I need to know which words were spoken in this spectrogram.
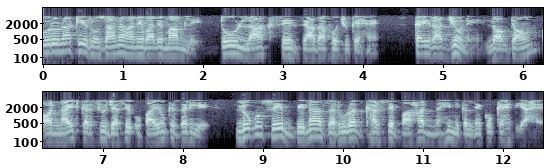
कोरोना के रोज़ाना आने वाले मामले दो लाख से ज़्यादा हो चुके हैं। कई राज्यों ने लॉकडाउन और नाइट कर्फ्यू जैसे उपायों के ज़रिए लोगों से बिना ज़रूरत घर से बाहर नहीं निकलने को कह दिया है।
